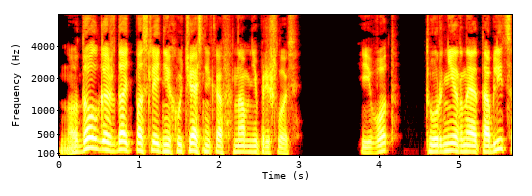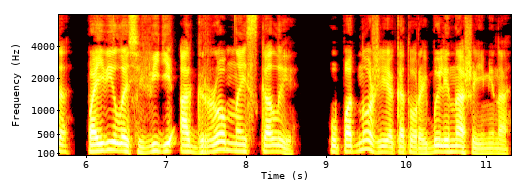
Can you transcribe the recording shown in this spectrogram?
Но долго ждать последних участников нам не пришлось. И вот турнирная таблица появилась в виде огромной скалы, у подножья которой были наши имена.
